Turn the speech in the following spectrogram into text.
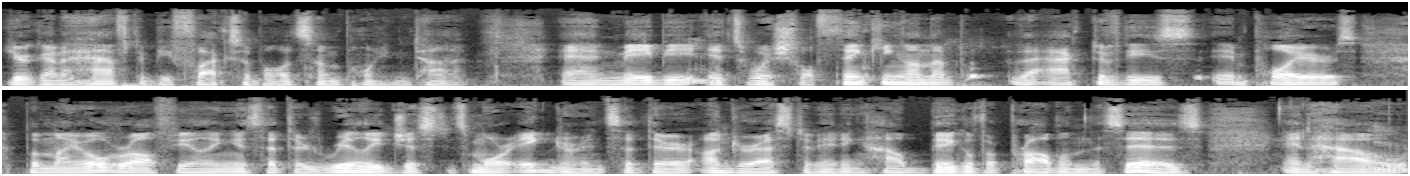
you're going to have to be flexible at some point in time. And maybe yeah. it's wishful thinking on the the act of these employers, but my overall feeling is that they're really just it's more ignorance that they're underestimating how big of a problem this is and how yeah.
